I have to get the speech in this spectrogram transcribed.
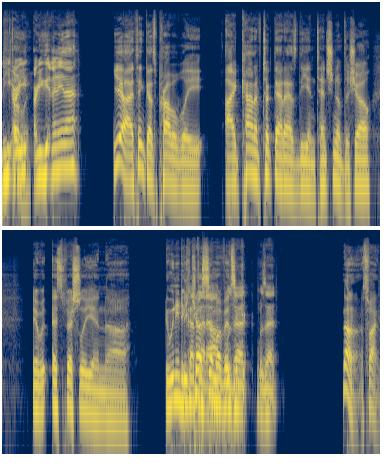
do you- Are you are you getting any of that? Yeah, I think that's probably. I kind of took that as the intention of the show. It was especially in. uh Do we need to cut Because that some out? of was it's a- that was that? No, no, it's fine.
